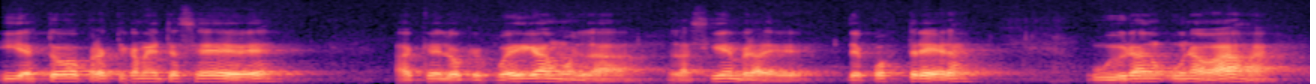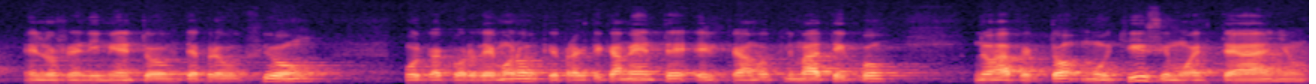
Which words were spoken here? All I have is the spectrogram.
Y esto prácticamente se debe a que lo que fue, digamos, la, la siembra de, de postrera, hubiera una baja en los rendimientos de producción, porque acordémonos que prácticamente el cambio climático nos afectó muchísimo este año,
